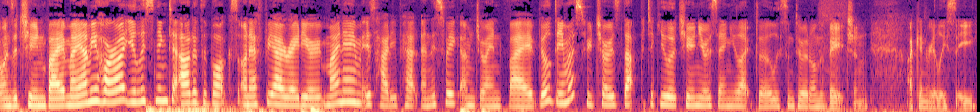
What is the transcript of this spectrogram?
That one's a tune by Miami Horror. You're listening to Out of the Box on FBI Radio. My name is Heidi Pett, and this week I'm joined by Bill Dimas, who chose that particular tune. You were saying you like to listen to it on the beach, and I can really see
